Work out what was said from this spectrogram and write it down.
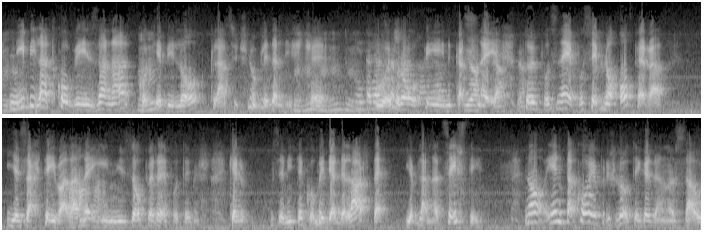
Mhm. Ni bila tako vezana, kot mhm. je bilo klasično gledališče mhm, mhm. v Evropi in kasneje. Ja, ja, ja. To je pozneje, posebno opera je zahtevala aha, ne, in iz opere potem, ker vzemite komedija dell'arte, je bila na cesti. No, in tako je prišlo tega, da je nastalo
